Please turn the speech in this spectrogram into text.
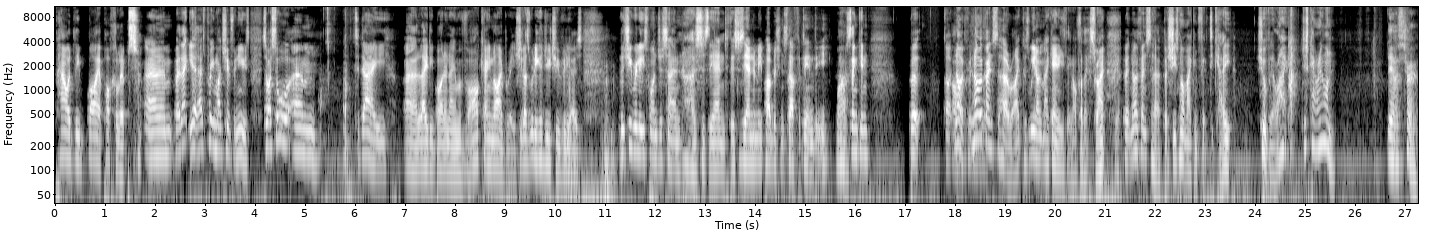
poweredly by apocalypse. Um, but that, yeah, that's pretty much it for news. So I saw um, today a lady by the name of Arcane Library. She does really good YouTube videos. But she released one just saying, oh, "This is the end. This is the end of me publishing stuff for D&D." I was thinking, but. Like, oh, no, because no offense to her, right? Because we don't make anything off of this, right? But no offense to her, but she's not making 50k. She'll be all right. Just carry on. Yeah, that's true.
